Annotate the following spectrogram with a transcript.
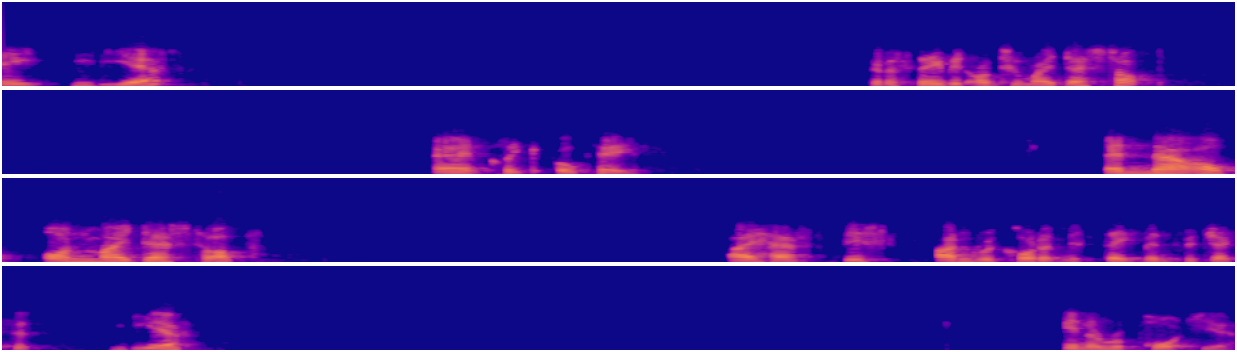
a PDF. I'm gonna save it onto my desktop and click OK. And now on my desktop, I have this unrecorded misstatement projected PDF in a report here.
